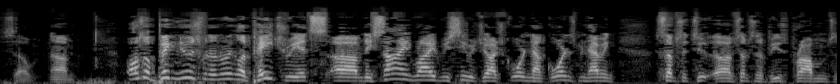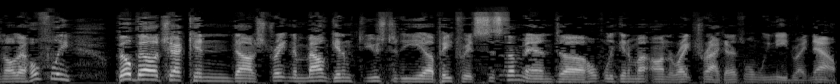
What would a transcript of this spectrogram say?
So um, also big news for the New England Patriots. Um, they signed wide receiver Josh Gordon. Now Gordon's been having substitute uh, substance abuse problems and all that. Hopefully Bill Belichick can uh, straighten him out, get him used to the uh, Patriots system, and uh, hopefully get him on the right track. And that's what we need right now.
